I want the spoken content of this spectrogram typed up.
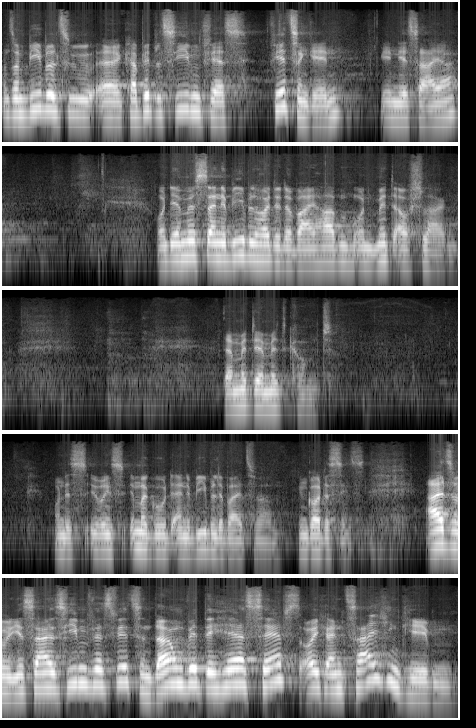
unsere Bibel zu äh, Kapitel 7, Vers 14 gehen, in Jesaja. Und ihr müsst eine Bibel heute dabei haben und mit aufschlagen damit er mitkommt. Und es ist übrigens immer gut, eine Bibel dabei zu haben im Gottesdienst. Also, Jesaja 7, Vers 14. Darum wird der Herr selbst euch ein Zeichen geben.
